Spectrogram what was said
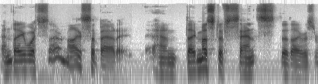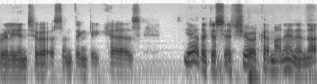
And they were so nice about it. And they must have sensed that I was really into it or something because, yeah, they just said, sure, come on in. And I,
